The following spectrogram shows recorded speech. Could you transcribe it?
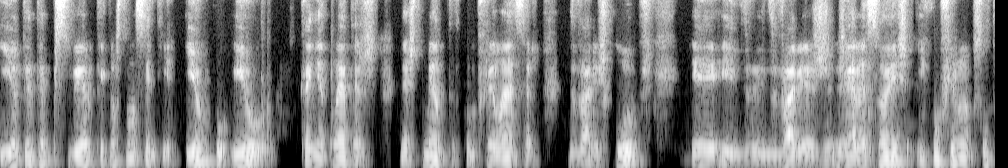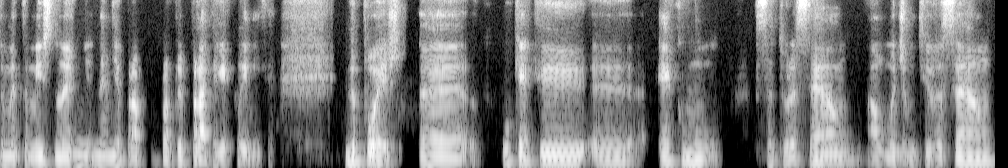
e eu tentei perceber o que é que eles estão a sentir. E eu, eu tenho atletas neste momento como freelancer de vários clubes e, e de, de, várias gerações e confirmo absolutamente também isto na minha, na minha própria, própria, prática clínica. Depois, uh, o que é que uh, é comum? Saturação, alguma desmotivação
